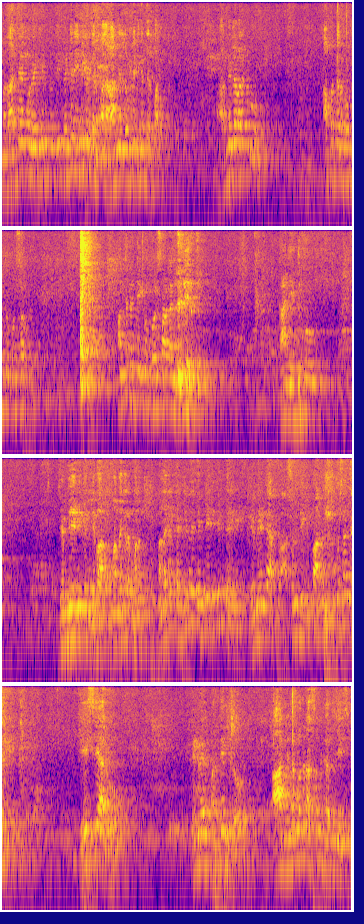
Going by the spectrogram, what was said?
మన రాజ్యాంగంలో ఏం చెప్తుంది? వెంటనే ఎన్నికలు జరపాలి. ఆరు నెలల లోపల ఎన్నికలు జరపాలి. ఆరు నెలల వరకు అబద్ధాల ప్రభుత్వం కొనసాగుతుంది. అంతకంటే ఎక్కువ కొనసాగడానికి లేదు కానీ ఎందుకు? జమిలీ ఎన్నికలు లేవా? మన దగ్గర మన మన దగ్గర కంటిన్యూగా జమిలీ ఎన్నికలు జరిగాయి. జమిలీ అంటే అసెంబ్లీకి పార్లమెంట్ ఒకసారి జరిగాయి. కేసీఆర్ రెండు వేల పద్దెనిమిదిలో ఆరు నెలల మొదలు అసెంబ్లీ రద్దు చేసి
